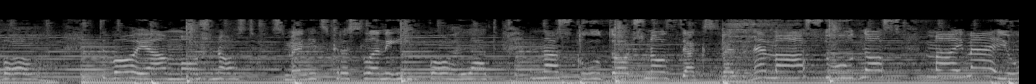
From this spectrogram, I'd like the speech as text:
slovo, tvoja možnosť zmeniť skreslený pohľad na skutočnosť. Ak svet nemá súdnosť, majme ju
